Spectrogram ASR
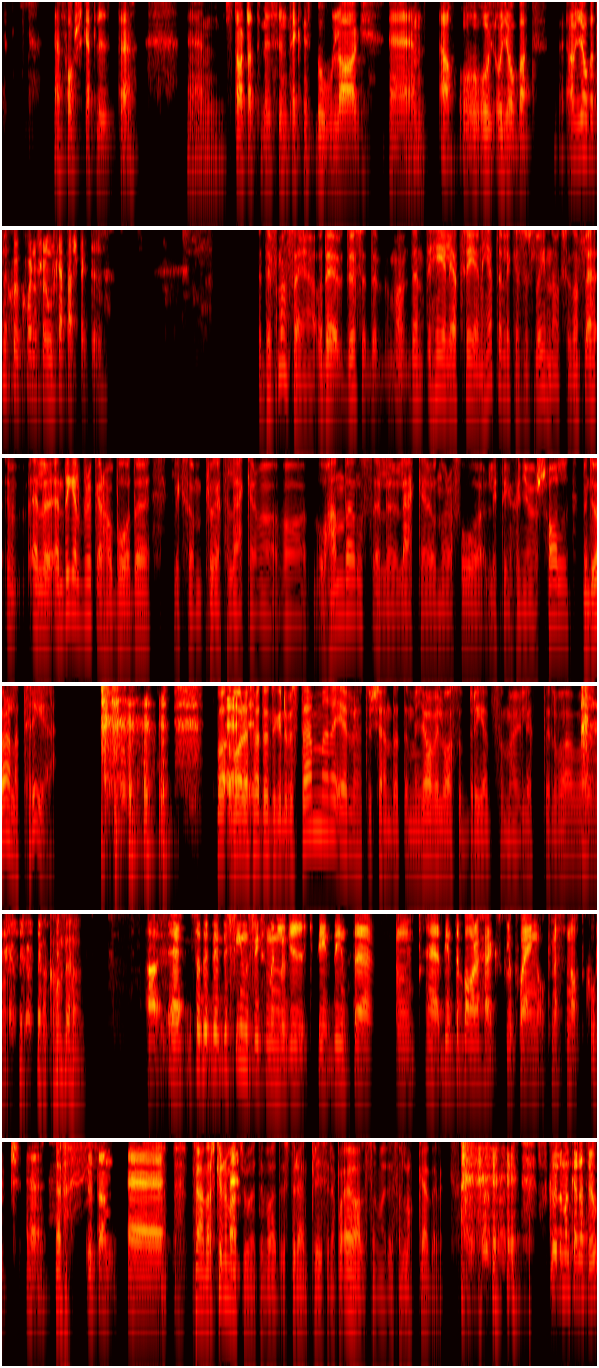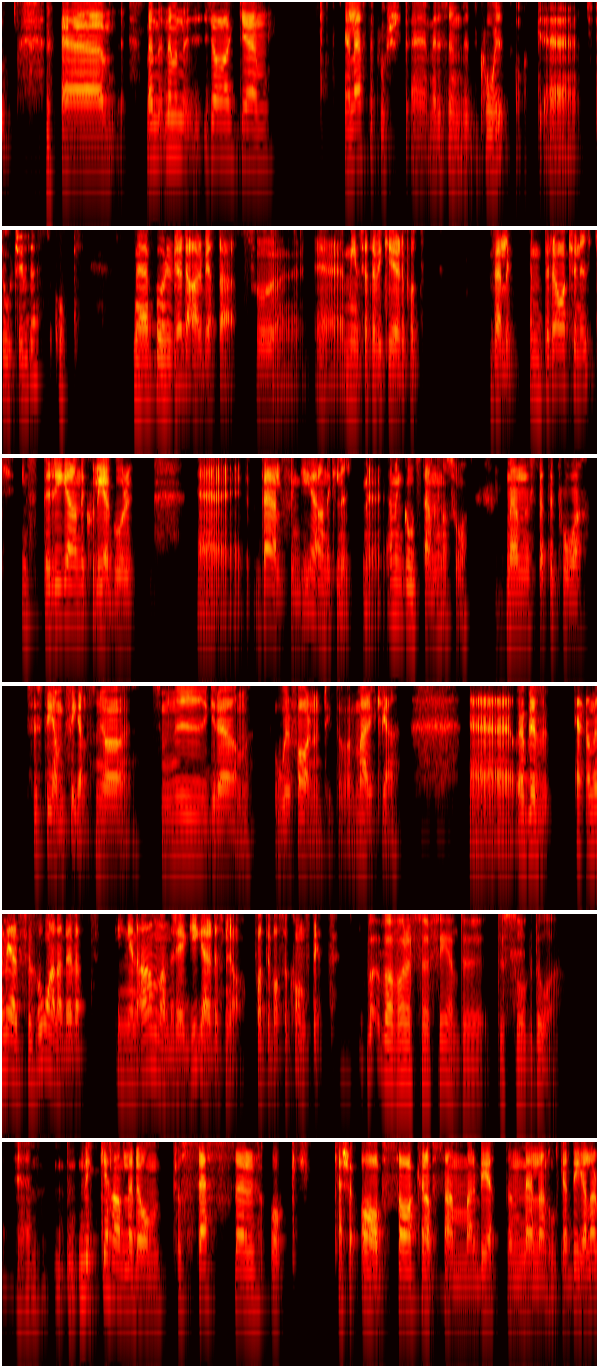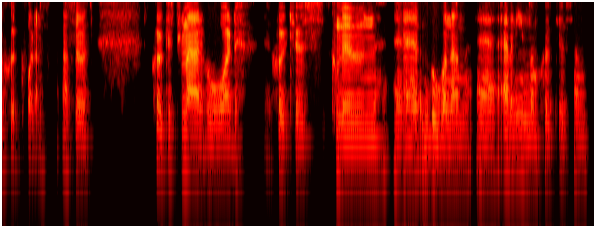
forskat lite, ehm, startat medicintekniskt bolag ja, och, och, och jobbat, jobbat med sjukvården från olika perspektiv. Det får man säga. Och det, det, den heliga treenigheten lyckas du slå in också. De flesta, eller en del brukar ha både liksom pluggat till läkare var, var, och handels eller läkare och några få lite ingenjörshåll. Men du har alla tre. var, var, det för att du inte kunde bestämma dig eller att du kände att men jag vill vara så bred som möjligt? Eller vad, vad, vad, vad kom det av? Ja, eh, så det, det, det, finns liksom en logik. Det, det är inte Eh, det är inte bara högskolepoäng och mecenatkort. Eh, utan, eh, För annars kunde man tro att det var studentpriserna på öl som var det som lockade. Liksom. Skulle man kunna tro. men, nej, men jag, jag läste först medicin vid KI och stortrivdes. Och när jag började arbeta så minns jag att jag vikarierade på ett väldigt, en bra klinik, inspirerande kollegor, eh, välfungerande klinik med ja, men god stämning och så. Men stötte på systemfel som jag som ny, grön, oerfaren tyckte var märkliga. Eh, och jag blev ännu mer förvånad över att ingen annan reagerade som jag på att det var så konstigt. Va, vad var det för fel du, du såg då? Eh, mycket handlade om processer och kanske avsaknad av samarbeten mellan olika delar av sjukvården. Alltså sjukhus primärvård, sjukhus, kommun, eh, boenden, eh, även inom sjukhusen.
